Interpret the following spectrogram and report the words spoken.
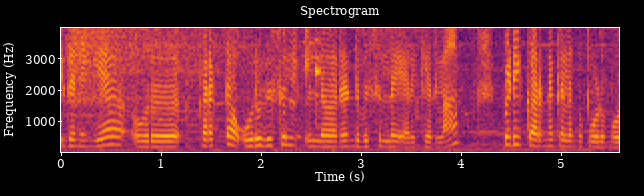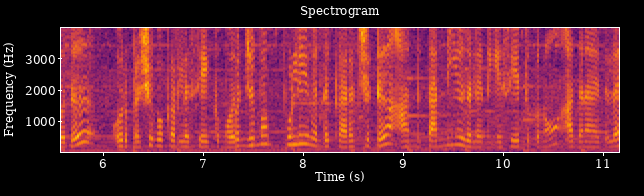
இதை நீங்கள் ஒரு கரெக்டாக ஒரு விசில் இல்லை ரெண்டு விசிலில் இறக்கிடலாம் பிடி கருணக்கிழங்கு போடும்போது ஒரு ப்ரெஷர் குக்கரில் சேர்க்கும் போது கொஞ்சமாக புளி வந்து கரைச்சிட்டு அந்த தண்ணியும் இதில் நீங்கள் சேர்த்துக்கணும். அதை நான் இதில்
